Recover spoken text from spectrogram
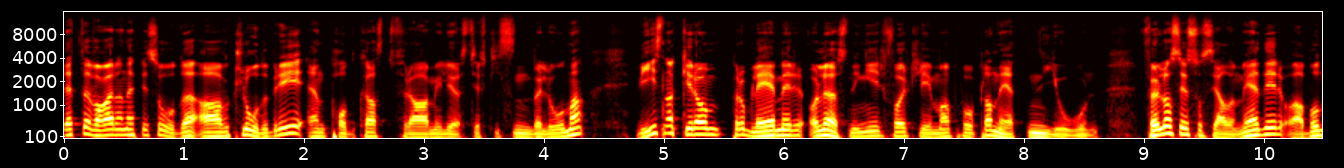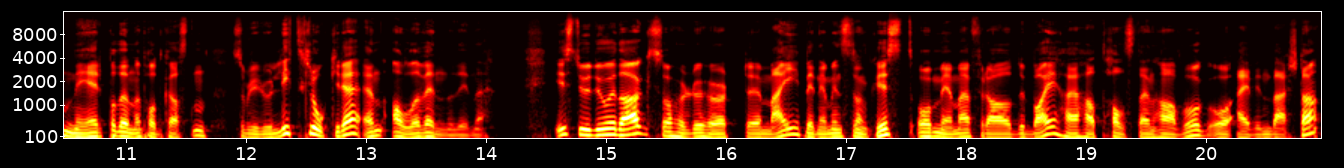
Dette var en episode av Klodebry, en podkast fra miljøstiftelsen Bellona. Vi snakker om problemer og løsninger for klima på planeten Jorden. Følg oss i sosiale medier og abonner på denne podkasten, så blir du litt klokere enn alle vennene dine. I studio i dag så har du hørt meg, Benjamin Strandquist, og med meg fra Dubai har jeg hatt Halstein Havåg og Eivind Bærstad.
